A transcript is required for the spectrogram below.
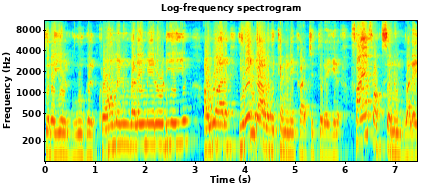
திரையில் கூகுள் குரோம் எனும் வலை மேலோடியையும் அவ்வாறு இரண்டாவது கணினி காட்சி திரையில் ஃபயர்ஃபாக்ஸ் எனும் வலை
